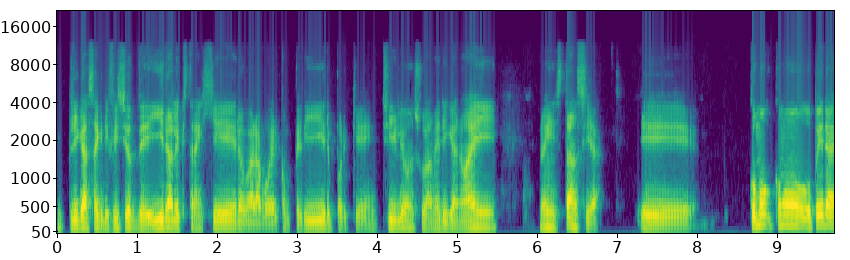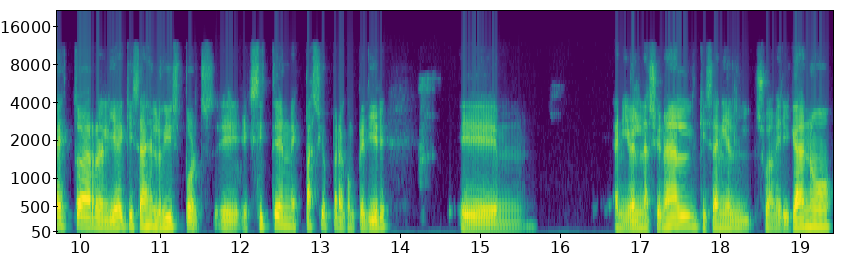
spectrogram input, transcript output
implica sacrificios de ir al extranjero para poder competir, porque en Chile o en Sudamérica no hay, no hay instancias. Eh, ¿Cómo, ¿Cómo, opera esta realidad quizás en los esports? Eh, ¿Existen espacios para competir eh, a nivel nacional, quizás a nivel sudamericano?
